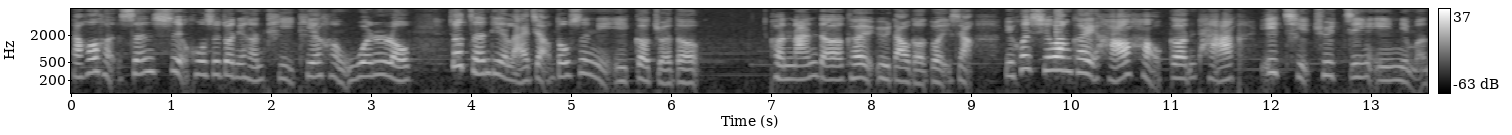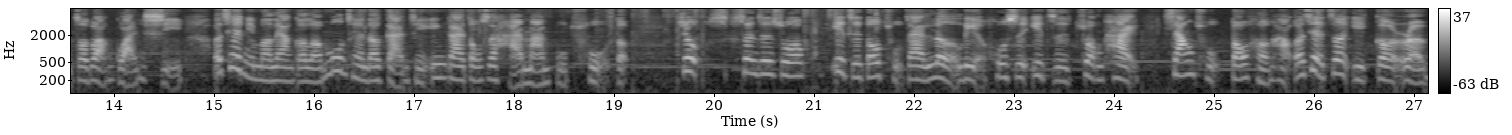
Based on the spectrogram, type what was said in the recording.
然后很绅士，或是对你很体贴、很温柔。就整体来讲，都是你一个觉得很难得可以遇到的对象，你会希望可以好好跟他一起去经营你们这段关系，而且你们两个人目前的感情应该都是还蛮不错的，就甚至说一直都处在热恋，或是一直状态相处都很好，而且这一个人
